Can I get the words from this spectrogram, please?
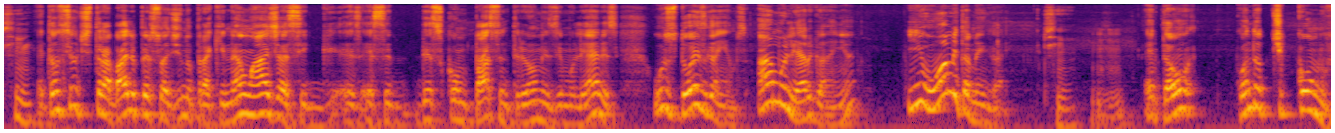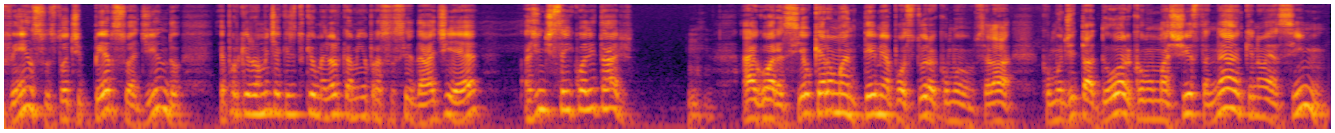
Sim. Então, se eu te trabalho persuadindo para que não haja esse, esse descompasso entre homens e mulheres, os dois ganhamos. A mulher ganha e o homem também ganha. Sim. Uhum. Então, quando eu te convenço, estou te persuadindo, é porque realmente acredito que o melhor caminho para a sociedade é a gente ser igualitário. Uhum. Agora, se eu quero manter minha postura como, sei lá, como ditador, como machista, não, que não é assim,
